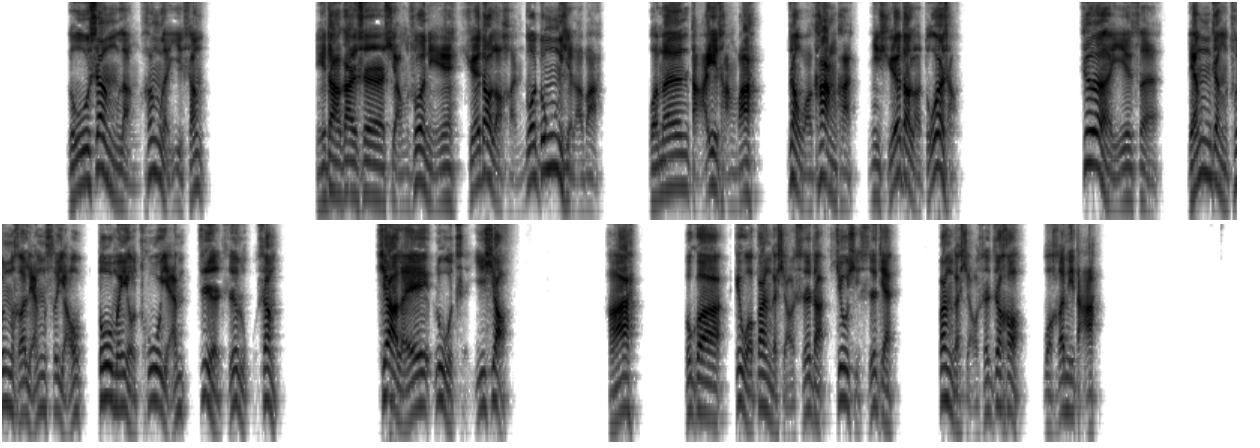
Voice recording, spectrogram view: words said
鲁胜冷哼了一声：“你大概是想说你学到了很多东西了吧？我们打一场吧，让我看看你学到了多少。”这一次，梁正春和梁思瑶都没有出言制止鲁胜。夏雷露齿一笑：“好啊。”不过，给我半个小时的休息时间，半个小时之后，我和你打。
